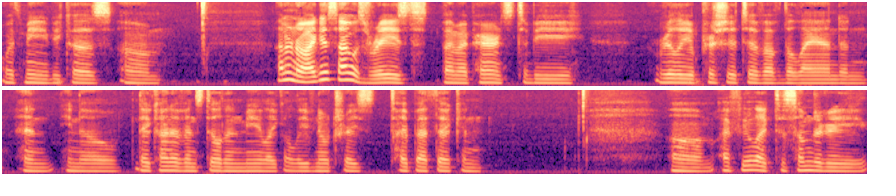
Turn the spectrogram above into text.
with me because um, I don't know. I guess I was raised by my parents to be really appreciative of the land and and you know they kind of instilled in me like a leave no trace type ethic and um, I feel like to some degree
